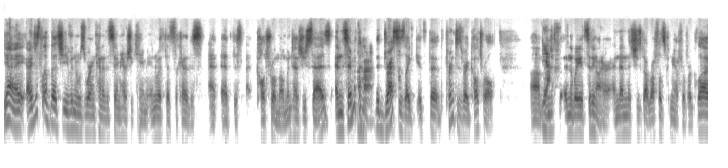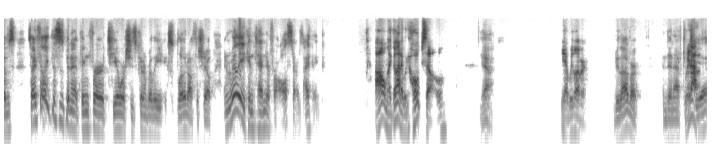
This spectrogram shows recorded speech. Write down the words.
Yeah, and I, I just love that she even was wearing kind of the same hair she came in with. That's the kind of this at, at this cultural moment, as she says. And the same with the, Uh-huh. the dress is like it's the, the print is very cultural. Um, Yeah. and just and the way it's sitting on her. And then that she's got ruffles coming off of her gloves. So I feel like this has been a thing for Tia where she's gonna really explode off the show and really a contender for all stars, I think. Oh my god, I would hope so. Yeah. Yeah, we love her. We love her. And then after We love her.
